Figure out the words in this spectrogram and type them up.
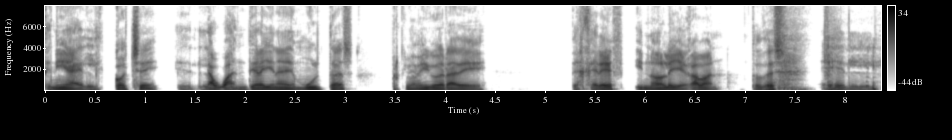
tenía el coche, eh, la guantera llena de multas, porque mi amigo era de, de Jerez y no le llegaban. Entonces, el,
